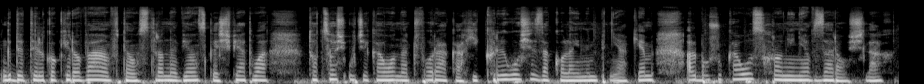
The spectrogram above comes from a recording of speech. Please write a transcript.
Gdy tylko kierowałam w tę stronę wiązkę światła, to coś uciekało na czworakach i kryło się za kolejnym pniakiem albo szukało schronienia w zaroślach.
